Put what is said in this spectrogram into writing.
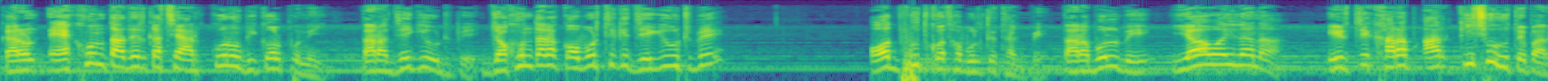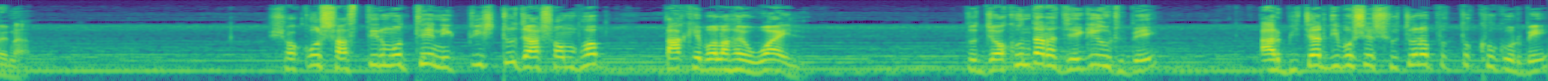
কারণ এখন তাদের কাছে আর কোনো বিকল্প নেই। তারা জেগে উঠবে। যখন তারা কবর থেকে জেগে উঠবে, অদ্ভুত কথা বলতে থাকবে। তারা বলবে, ইয়া ওয়াইলানা, এর চেয়ে খারাপ আর কিছু হতে পারে না। সকল শাস্তির মধ্যে নিকৃষ্ট যা সম্ভব, তাকে বলা হয় ওয়াইল। তো যখন তারা জেগে উঠবে আর বিচার দিবসের সূচনা প্রত্যক্ষ করবে,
